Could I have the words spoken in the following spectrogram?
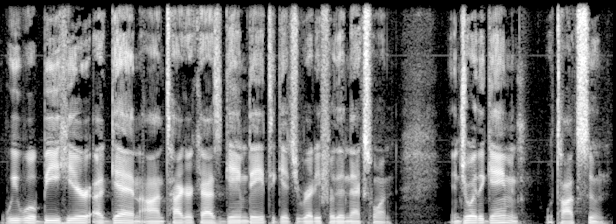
we will be here again on Tiger Cats Game Day to get you ready for the next one. Enjoy the game, and we'll talk soon.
